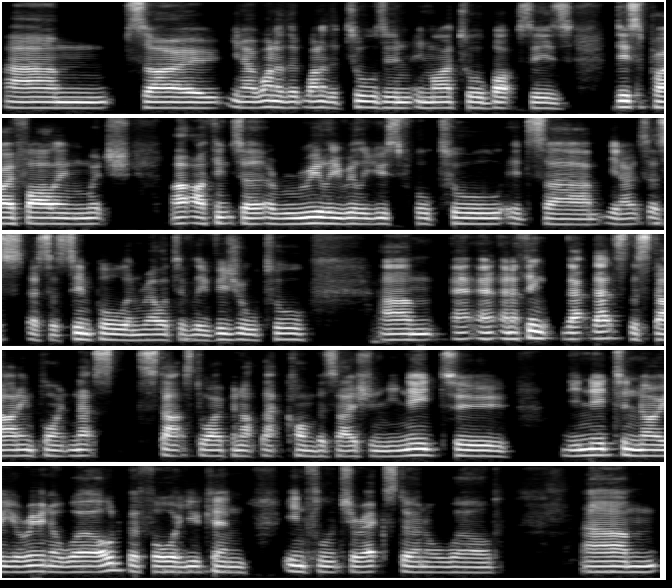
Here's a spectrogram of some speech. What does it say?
Um, so you know, one of the one of the tools in, in my toolbox is disc profiling, which I, I think is a, a, really really useful tool. It's uh, you know it's a, it's a simple and relatively visual tool. Um, and, and I think that that's the starting point, and that starts to open up that conversation. You need to you need to know your inner world before you can influence your external world. Um,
